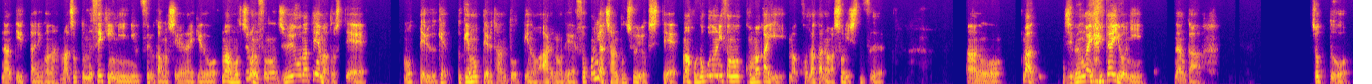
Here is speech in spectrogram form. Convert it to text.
なんて言ったらいいかな。まあちょっと無責任に映るかもしれないけど、まあもちろんその重要なテーマとして持ってる、受け、受け持ってる担当っていうのはあるので、そこにはちゃんと注力して、まあほどほどにその細かい、まあ小魚は処理しつつ、あの、まあ自分がやりたいようになんか、ちょっと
